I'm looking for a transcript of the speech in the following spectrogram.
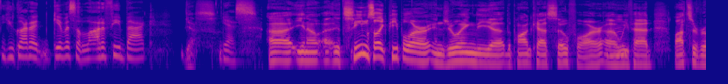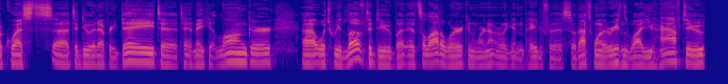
You got to give us a lot of feedback. Yes. Yes. Uh, you know, uh, it seems like people are enjoying the uh, the podcast so far. Uh, We've had lots of requests uh, to do it every day to to make it longer, uh, which we'd love to do, but it's a lot of work, and we're not really getting paid for this. So that's one of the reasons why you have to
